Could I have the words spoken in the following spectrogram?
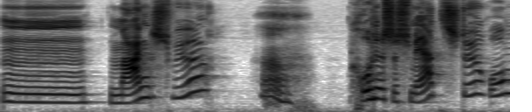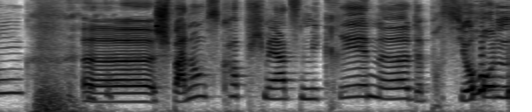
Mm, Magengeschwür. Ah chronische Schmerzstörungen, äh, Spannungskopfschmerzen, Migräne, Depressionen.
